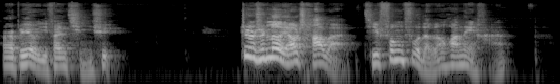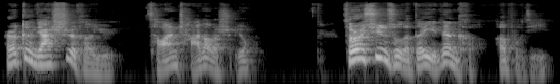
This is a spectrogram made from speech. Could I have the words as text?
而别有一番情趣。正是乐窑茶碗其丰富的文化内涵，而更加适合于草庵茶道的使用，从而迅速的得以认可和普及。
